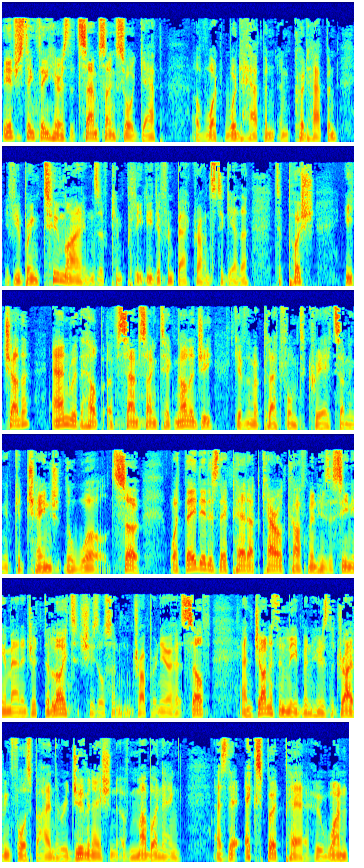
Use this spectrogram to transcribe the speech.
The interesting thing here is that Samsung saw a gap of what would happen and could happen if you bring two minds of completely different backgrounds together to push each other and with the help of Samsung technology, give them a platform to create something that could change the world. So what they did is they paired up Carol Koffman, who's a senior manager at Deloitte. She's also an entrepreneur herself and Jonathan Liebmann, who's the driving force behind the rejuvenation of Maboneng as their expert pair who won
